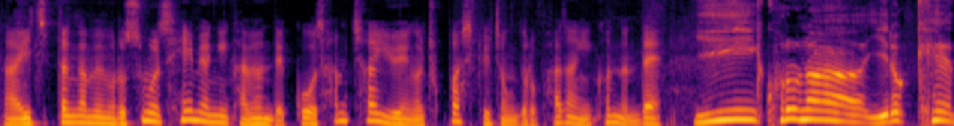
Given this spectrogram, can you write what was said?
아, 이 집단 감염으로 23명이 감염됐고 3차 유행을 촉발시킬 정도로 파장이 컸는데 이 코로나 이렇게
